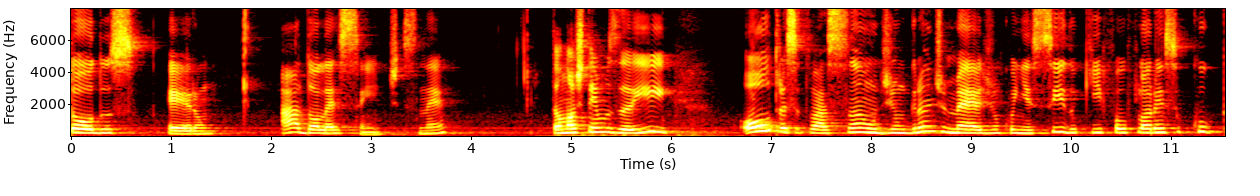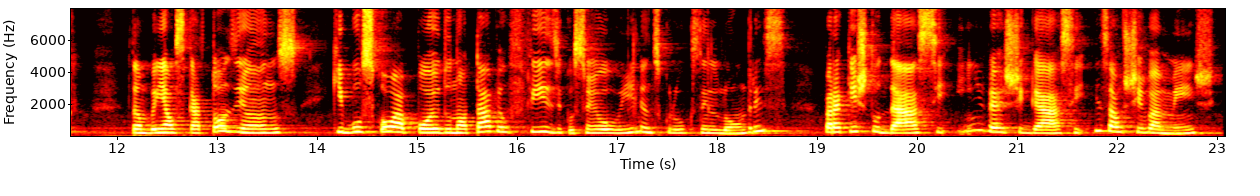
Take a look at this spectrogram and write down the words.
todos eram adolescentes, né? Então nós temos aí outra situação de um grande médium conhecido que foi o Florencio Cook, também aos 14 anos, que buscou apoio do notável físico Sr. Williams Crookes em Londres para que estudasse e investigasse exaustivamente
